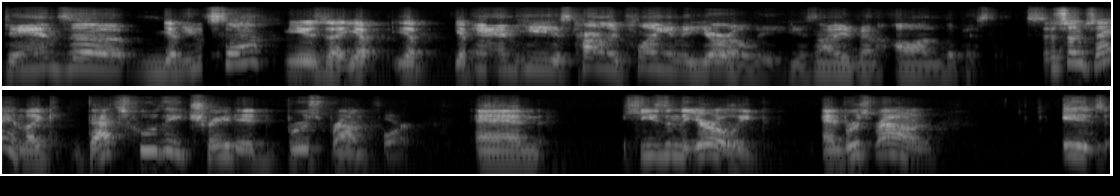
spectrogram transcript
Danza yep. Musa. Musa, yep, yep, yep. And he is currently playing in the Euro League. He's not even on the Pistons. That's what I'm saying. Like that's who they traded Bruce Brown for, and he's in the EuroLeague. And Bruce Brown is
